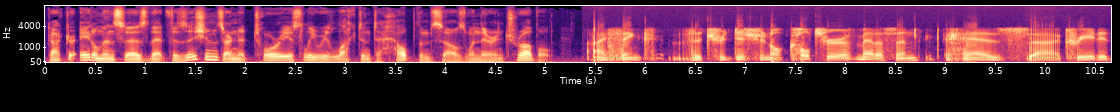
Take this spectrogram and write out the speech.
Dr. Adelman says that physicians are notoriously reluctant to help themselves when they're in trouble. I think the traditional culture of medicine has uh, created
